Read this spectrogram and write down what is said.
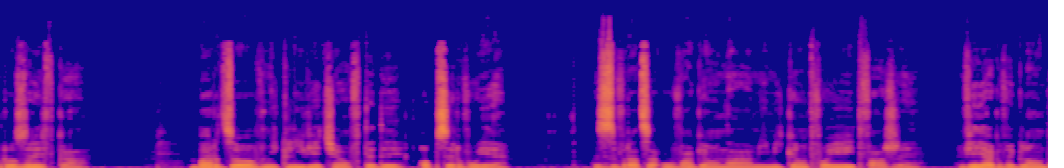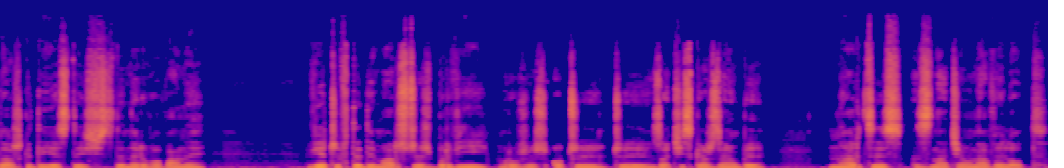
rozrywka. Bardzo wnikliwie cię wtedy obserwuje zwraca uwagę na mimikę Twojej twarzy. Wie, jak wyglądasz, gdy jesteś zdenerwowany. Wie, czy wtedy marszczysz brwi, mrużysz oczy, czy zaciskasz zęby. Narcyz zna cię na wylot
